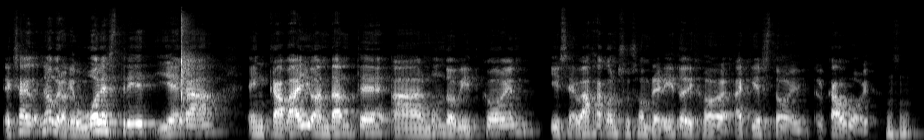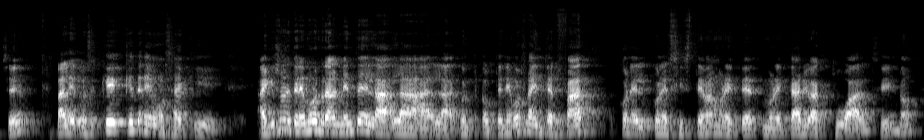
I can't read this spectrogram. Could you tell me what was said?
Exacto. No, pero que Wall Street llega en caballo andante al mundo Bitcoin y se baja con su sombrerito y dijo, aquí estoy, el cowboy. ¿Sí? Vale, pues ¿qué, tenemos aquí? Aquí es donde tenemos realmente la, obtenemos la interfaz con el, con el sistema monetario actual, ¿sí? ¿No?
